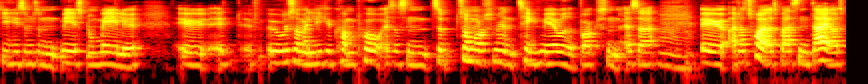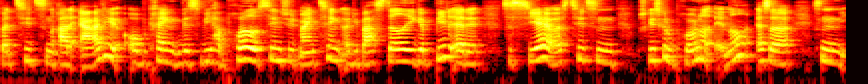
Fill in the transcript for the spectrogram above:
de ligesom sådan mest normale øh, øvelser, man lige kan komme på, altså sådan, så, så må du simpelthen tænke mere ud af boksen. Altså, mm. øh, og der tror jeg også bare sådan, der er jeg også bare tit sådan ret ærlig omkring, hvis vi har prøvet sindssygt mange ting, og de bare stadig ikke er bit af det, så siger jeg også tit sådan, måske skal du prøve noget andet. Altså, sådan,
